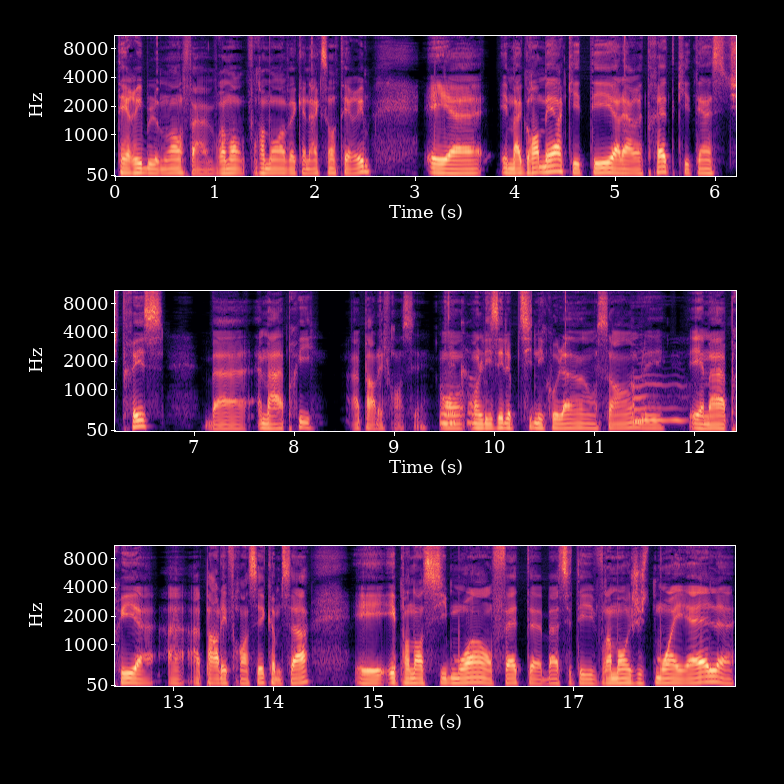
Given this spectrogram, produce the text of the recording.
terriblement, enfin vraiment, vraiment avec un accent terrible. Et, et ma grand-mère qui était à la retraite, qui était institutrice, bah, elle m'a appris à parler français. On, on lisait le petit Nicolas ensemble et, Oh. et elle m'a appris à, à, à parler français comme ça. Et, et pendant six mois, en fait, euh, bah, c'était vraiment juste moi et elle.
